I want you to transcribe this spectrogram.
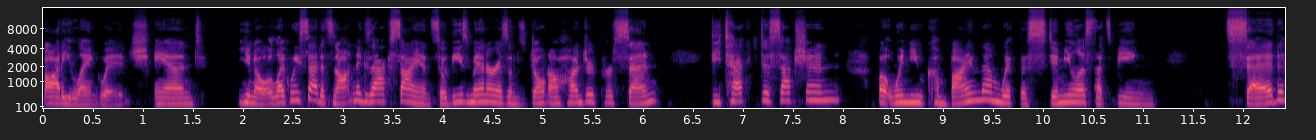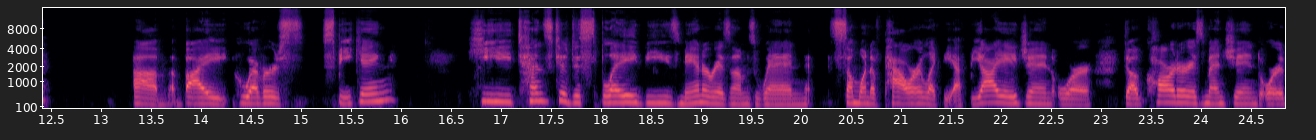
body language. And, you know, like we said, it's not an exact science. So these mannerisms don't 100% detect deception. But when you combine them with the stimulus that's being said um, by whoever's speaking, he tends to display these mannerisms when someone of power, like the FBI agent or Doug Carter, is mentioned, or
